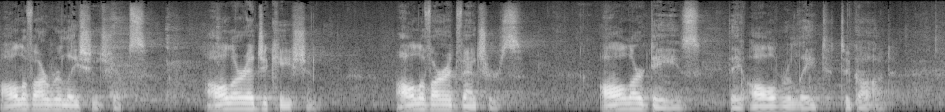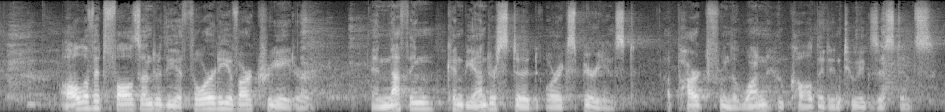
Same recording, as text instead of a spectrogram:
all of our relationships, all our education, all of our adventures, all our days, they all relate to God. All of it falls under the authority of our Creator and nothing can be understood or experienced apart from the one who called it into existence.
